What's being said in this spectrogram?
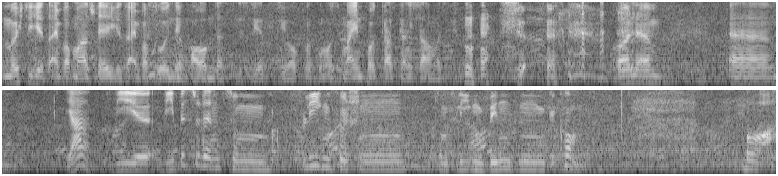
Möchte ich jetzt einfach mal, stelle ich jetzt einfach so in den Raum. Das ist jetzt hier vollkommen aus meinem Podcast, kann ich sagen. Und ähm, ähm, ja, wie, wie bist du denn zum Fliegenfischen, zum Fliegenbinden gekommen? Boah,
